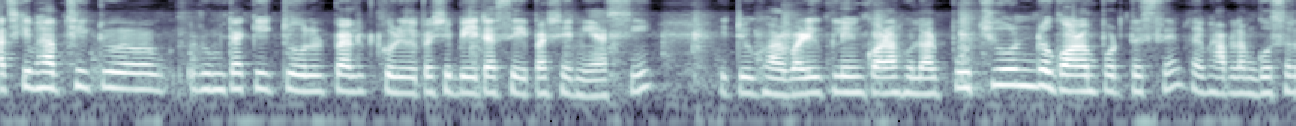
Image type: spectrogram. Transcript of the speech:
আজকে ভাবছি একটু রুমটাকে একটু ওলট পালট করি ওই পাশে বেড আছে, এই পাশে নিয়ে আসি। একটু ঘর বাড়িও ক্লিন করা হলো, আর প্রচণ্ড গরম পড়তেছে, তাই ভাবলাম গোসল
